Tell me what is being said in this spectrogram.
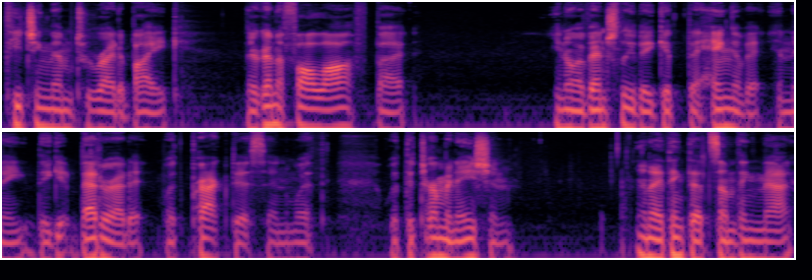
teaching them to ride a bike. They're going to fall off, but you know, eventually they get the hang of it and they they get better at it with practice and with with determination. And I think that's something that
